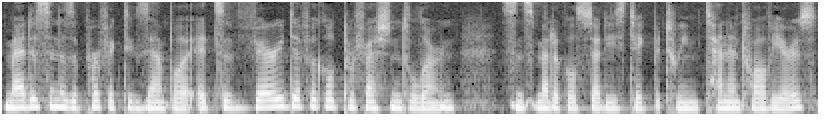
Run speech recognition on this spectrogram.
Medicine is a perfect example. It's a very difficult profession to learn since medical studies take between 10 and 12 years.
